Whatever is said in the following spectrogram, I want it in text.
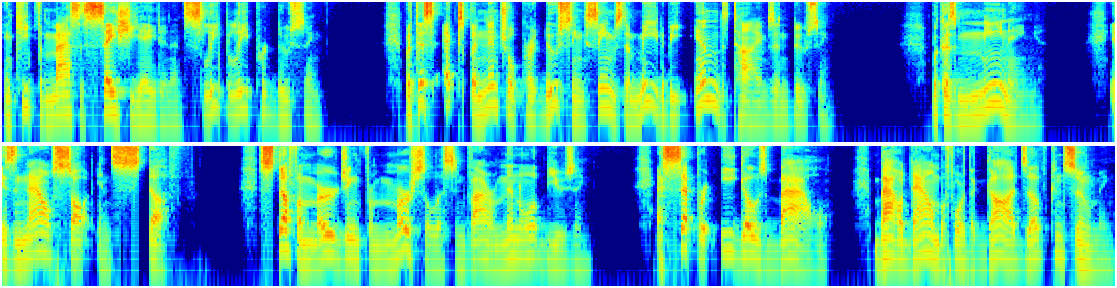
and keep the masses satiated and sleepily producing. But this exponential producing seems to me to be end times inducing because meaning is now sought in stuff, stuff emerging from merciless environmental abusing as separate egos bow, bow down before the gods of consuming.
